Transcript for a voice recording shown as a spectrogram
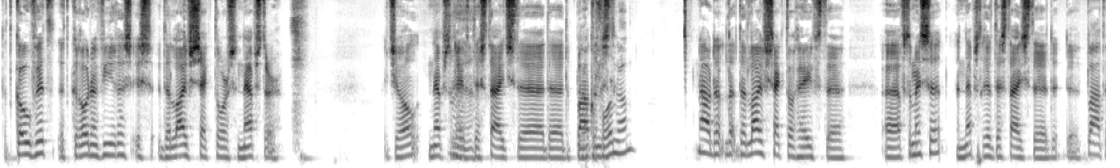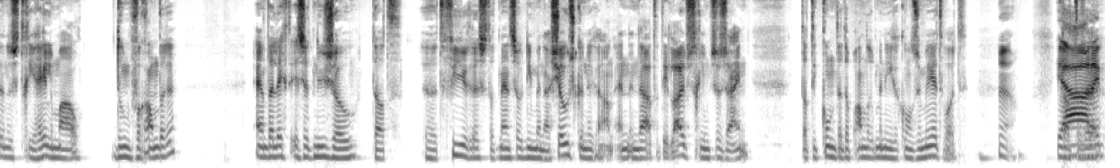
dat COVID, het coronavirus, is de life sector's Napster. Weet je wel? Napster Ja. heeft destijds de, de, de Welke vorm dan? Nou, de, de, de live sector heeft, eh, eh, of tenminste, Napster heeft destijds de, de, de plaatindustrie helemaal doen veranderen. En wellicht is het nu zo dat het virus, dat mensen ook niet meer naar shows kunnen gaan. En inderdaad, dat die livestreams er zijn, dat die content op andere manier geconsumeerd wordt. Ja, ja er, alleen,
